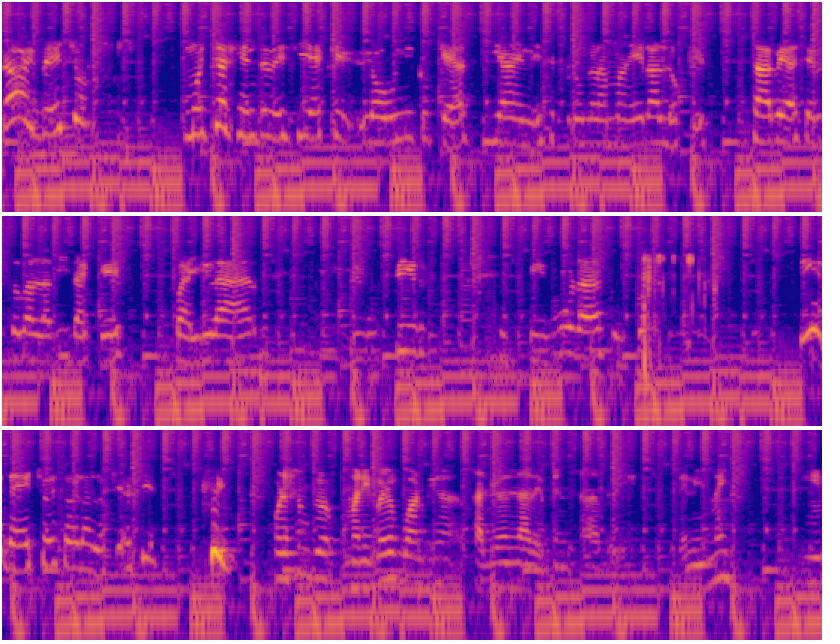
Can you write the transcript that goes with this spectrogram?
No, y de hecho, mucha gente decía que lo único que hacía en ese programa era lo que sabe hacer toda la vida, que es bailar lucir sus figuras, sus cosas. Sí, de hecho, eso era lo que hacía. Por ejemplo, Maribel Guardia salió en la defensa de, de Lin May y,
